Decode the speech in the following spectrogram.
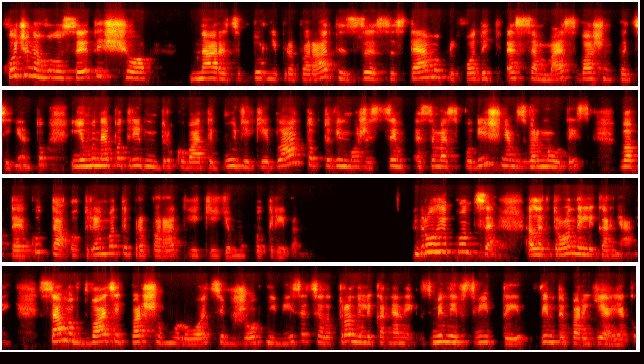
Хочу наголосити, що на рецептурні препарати з системи приходить смс вашому пацієнту, і йому не потрібно друкувати будь-який бланк, тобто він може з цим смс-повіщенням звернутись в аптеку та отримати препарат, який йому потрібен. Другий пункт це електронний лікарняний. Саме в 2021 році, в жовтні місяці, електронний лікарняний змінив свій тип. Він тепер є як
